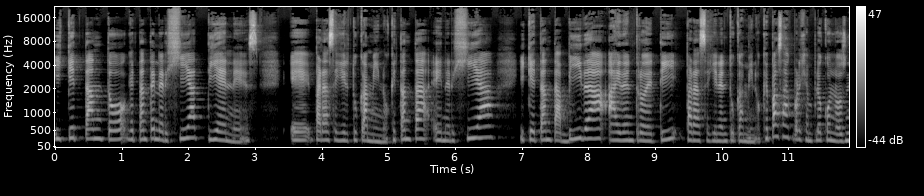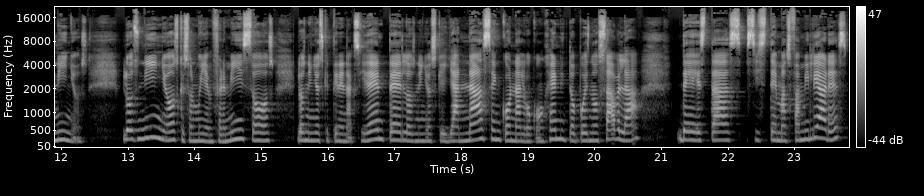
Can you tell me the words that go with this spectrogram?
Y qué tanto, qué tanta energía tienes eh, para seguir tu camino, qué tanta energía y qué tanta vida hay dentro de ti para seguir en tu camino. ¿Qué pasa, por ejemplo, con los niños? Los niños que son muy enfermizos, los niños que tienen accidentes, los niños que ya nacen con algo congénito, pues nos habla de estos sistemas familiares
